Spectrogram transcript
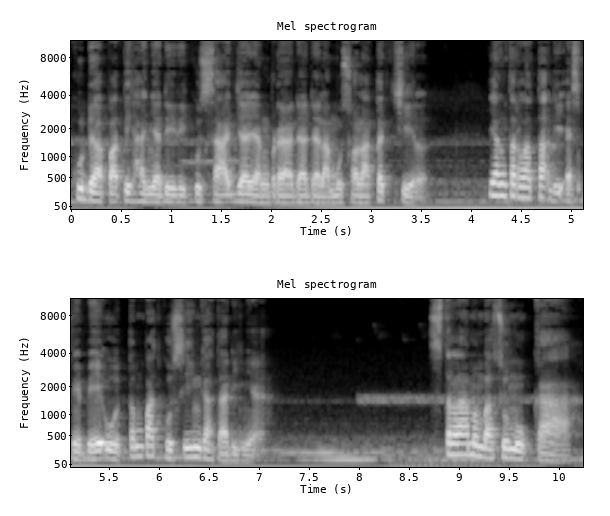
Kudapati hanya diriku saja yang berada dalam musola kecil yang terletak di SPBU tempatku singgah tadinya. Setelah membasuh muka,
